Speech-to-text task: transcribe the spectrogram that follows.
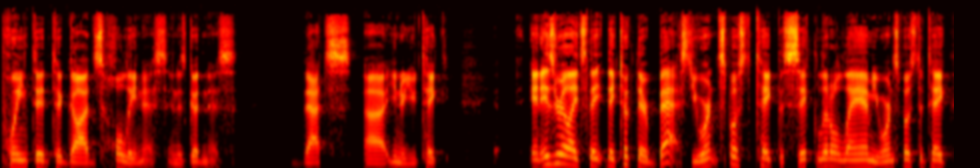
pointed to God's holiness and His goodness. That's uh, you know, you take and Israelites they, they took their best. You weren't supposed to take the sick little lamb. You weren't supposed to take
